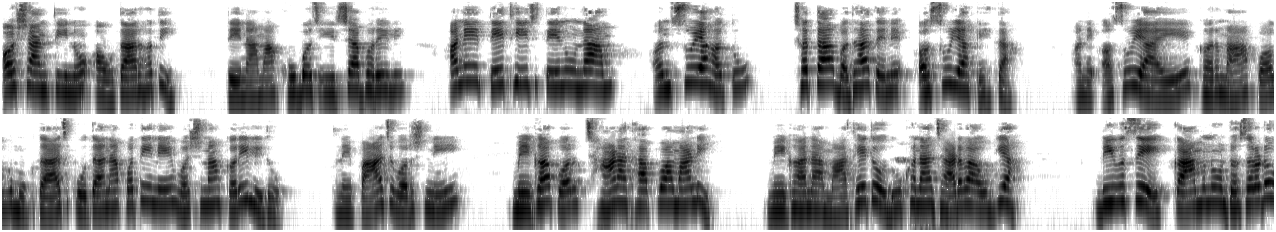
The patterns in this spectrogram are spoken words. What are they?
અશાંતિનો અવતાર હતી. તેનામાં ખૂબ જ ઈર્ષા ભરેલી અને તેથી જ તેનું નામ અંસુયા હતું. છતાં બધા તેને અસૂયા કહેતા અને અસૂયાએ ઘરમાં પગ મૂકતા જ પોતાના પતિને વશમાં કરી લીધો અને પાંચ વર્ષની મેઘા પર છાણા થાપવા માંડી. મેઘાના માથે તો દુઃખના ઝાડવા ઉગ્યા. દિવસે કામનો ઢસરડો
